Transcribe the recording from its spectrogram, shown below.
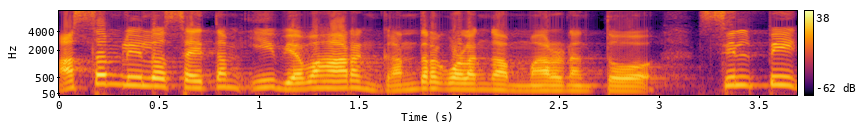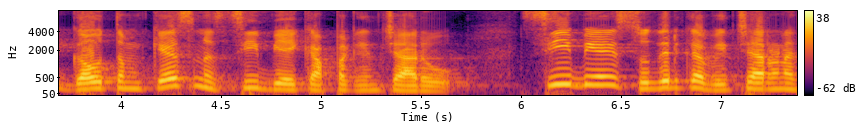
అసెంబ్లీలో సైతం ఈ వ్యవహారం గందరగోళంగా మారడంతో శిల్పి గౌతమ్ కేసును సిబిఐకి అప్పగించారు. సిబిఐ సుదీర్ఘ విచారణ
